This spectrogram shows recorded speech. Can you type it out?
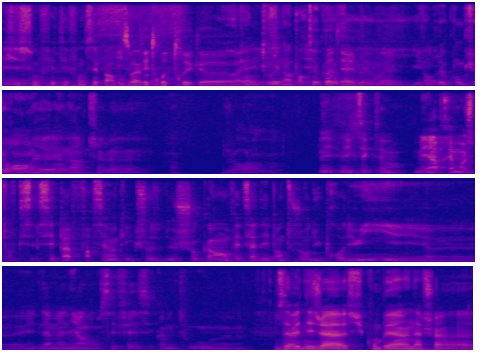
Et, Qui se sont fait euh, défoncer par Ils Booba, ont fait quoi. trop de trucs. euh, Ils ouais. vendent tout et n'importe quoi. terrible, Ils- ouais. Ils, vendent le concurrent et la marque le... du jour au lendemain. Mais- Exactement. Mais après, moi, je trouve que c'est pas forcément quelque chose de choquant. En fait, ça dépend toujours du produit et, euh, et de la manière dont c'est fait. C'est comme tout. euh. Vous avez déjà succombé à un achat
